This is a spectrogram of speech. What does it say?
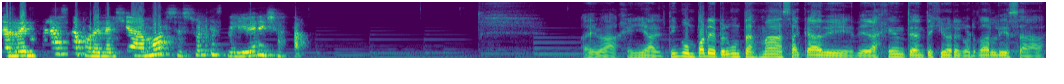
se reemplaza por energía de amor, se suelta, se libera y ya está. Ahí va, genial. Tengo un par de preguntas más acá de, de la gente. Antes quiero recordarles a,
